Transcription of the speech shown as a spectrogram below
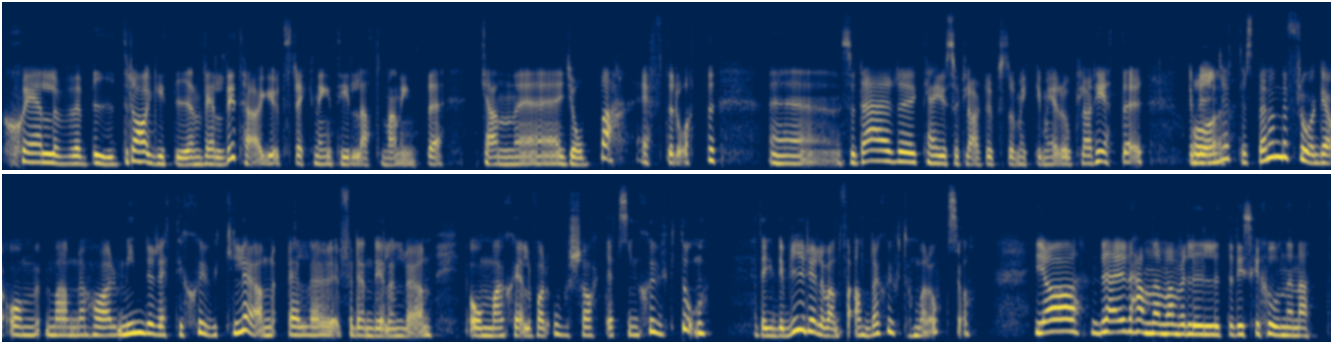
själv bidragit i en väldigt hög utsträckning till att man inte kan eh, jobba efteråt. Eh, så där kan ju såklart uppstå mycket mer oklarheter. Det blir en jättespännande fråga om man har mindre rätt till sjuklön eller för den delen lön om man själv har orsakat sin sjukdom. Jag tänker, det blir relevant för andra sjukdomar också. Ja, där hamnar man väl i lite diskussionen att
